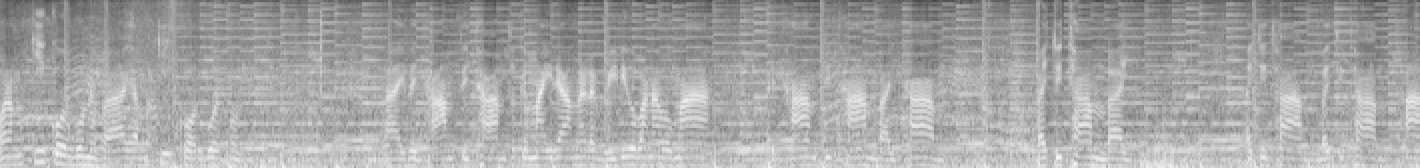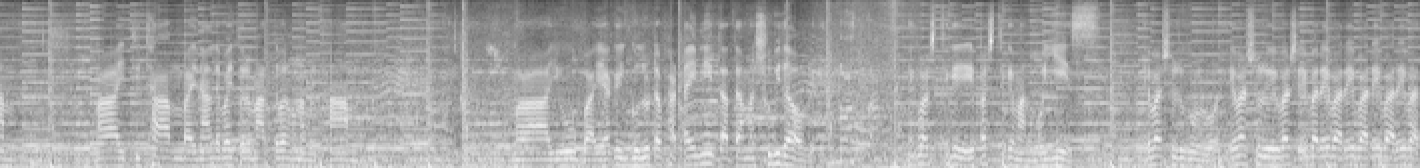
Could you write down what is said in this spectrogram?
ওর আমরা কি করব না ভাই আমরা কি করব এখন? ভাই ভাই থাম তুই থাম তোকে মাইরা আমরা একটা ভিডিও বানাবো মা। ভাই থাম তুই থাম ভাই থাম। ভাই তুই থাম ভাই। তুই থাম ভাই তুই থাম থাম। ভাই তুই থাম, ভাই, নাহলে ভাই তোরে মারতে পারব না, ভাই, থাম। ভাই, ও ভাই, আগে গুলোটা ফাটাইনি তাতে আমার সুবিধা হবে। এপাশ থেকে এপাশ থেকে মারবো ইয়েস এবার শুরু করব, এবার শুরু, এবার এবার এবার এবার এবার এবার।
